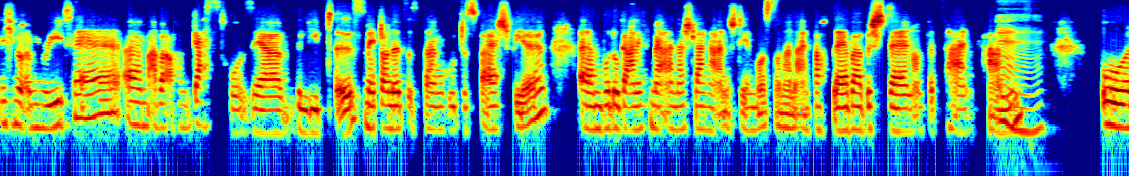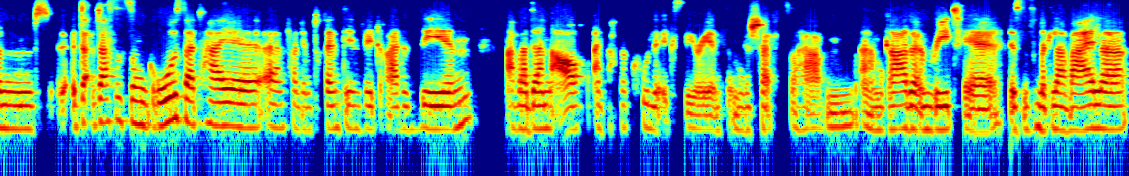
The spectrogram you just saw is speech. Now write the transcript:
nicht nur im Retail, ähm, aber auch im Gastro sehr beliebt ist. McDonald's ist da ein gutes Beispiel, ähm, wo du gar nicht mehr an der Schlange anstehen musst, sondern einfach selber bestellen und bezahlen kannst. Mhm. Und das ist so ein großer Teil äh, von dem Trend, den wir gerade sehen. Aber dann auch einfach eine coole Experience im Geschäft zu haben. Ähm, gerade im Retail ist es mittlerweile,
